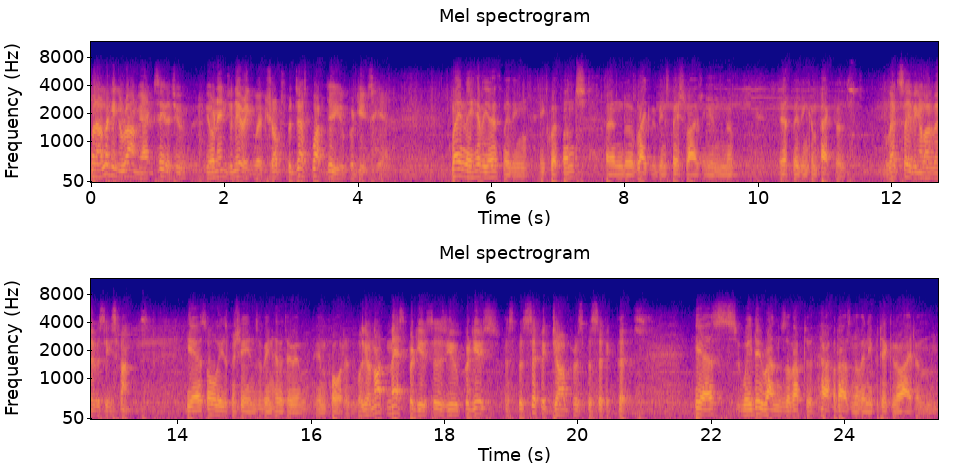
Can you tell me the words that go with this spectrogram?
Well, now looking around me, I can see that you, you're in engineering workshops, but just what do you produce here? Mainly heavy earth moving equipment, and of late we've been specialising in uh, earth moving compactors. Well, that's saving a lot of overseas funds. Yes, all these machines have been hitherto Im imported. Well, you're not mass producers, you produce a specific job for a specific purpose. Yes, we do runs of up to half a dozen of any particular item.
